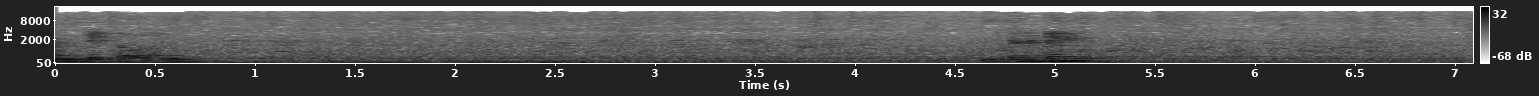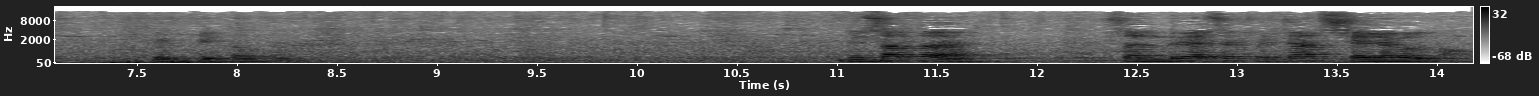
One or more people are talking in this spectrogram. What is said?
20,000. Building 50,000. These are the sundry assets which are sellable now.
